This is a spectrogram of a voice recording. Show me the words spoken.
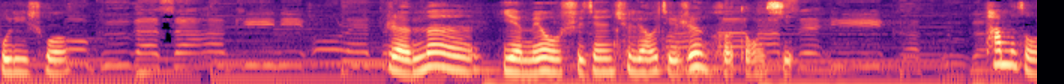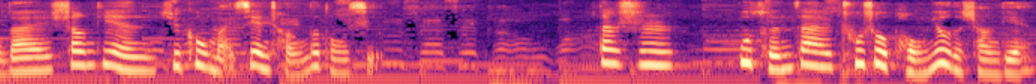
狐狸说。人们也没有时间去了解任何东西，他们总在商店去购买现成的东西，但是。不存在出售朋友的商店，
